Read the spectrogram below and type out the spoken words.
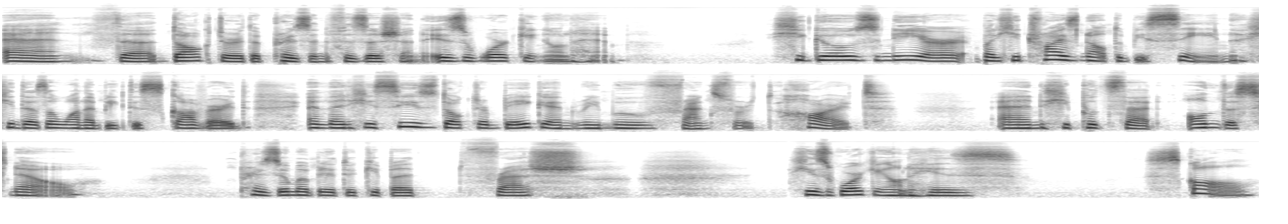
And the doctor, the prison physician, is working on him he goes near, but he tries not to be seen. He doesn't want to be discovered. And then he sees Dr. Bacon remove Frankford's heart and he puts that on the snow, presumably to keep it fresh. He's working on his skull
